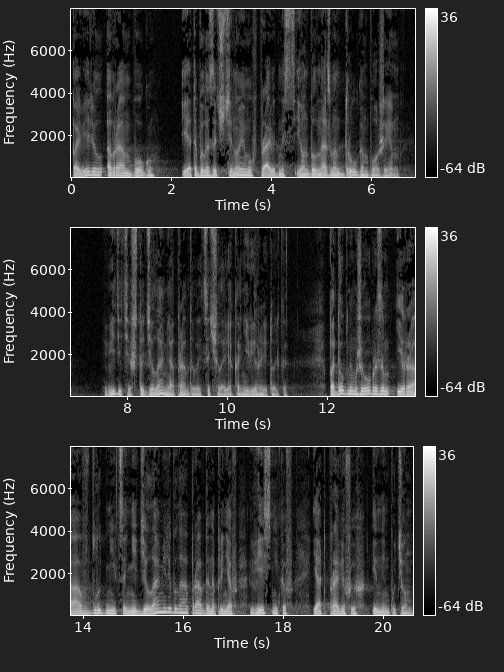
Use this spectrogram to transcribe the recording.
поверил Авраам Богу, и это было зачтено ему в праведность, и он был назван другом Божиим. Видите, что делами оправдывается человек, а не верой только. Подобным же образом и Раав блудница не делами ли была оправдана, приняв вестников и отправив их иным путем?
